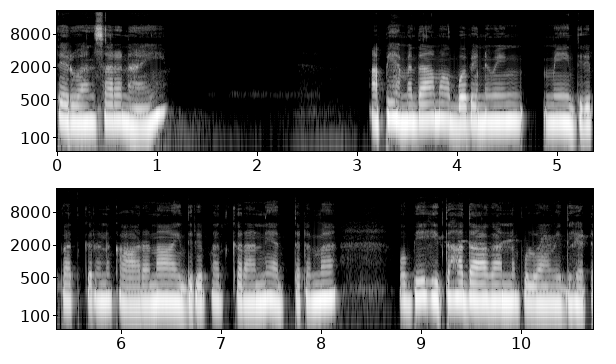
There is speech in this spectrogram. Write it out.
තෙරුවන් සරණයි. අපි හැමදාම ඔබ වෙනුවෙන් මේ ඉදිරිපත් කරන කාරණා ඉදිරිපත් කරන්නේ ඇත්තටම ඔබේ හිත හදාගන්න පුළුවන් විදිහට,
